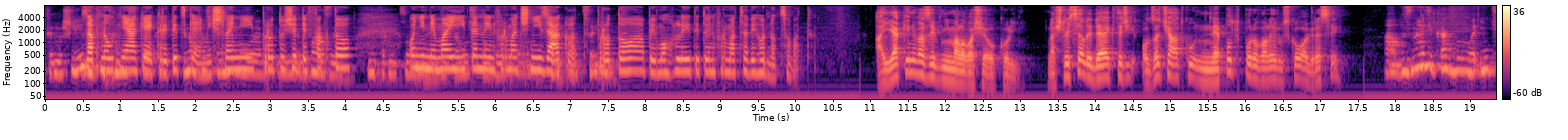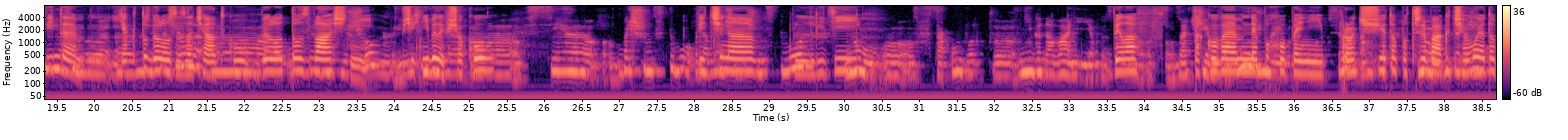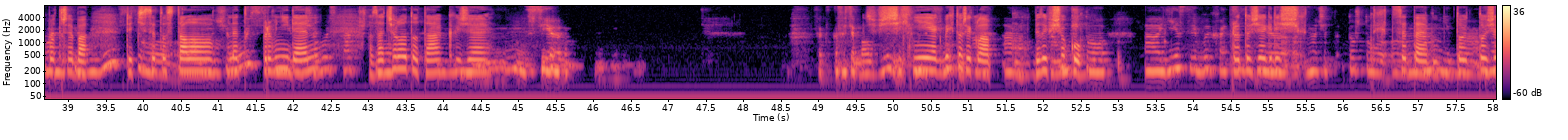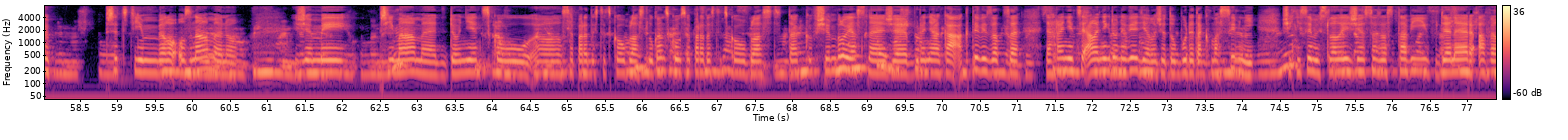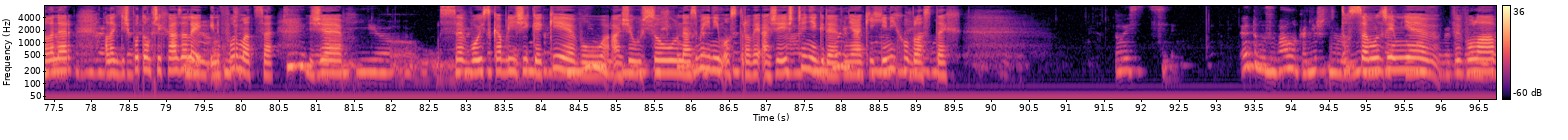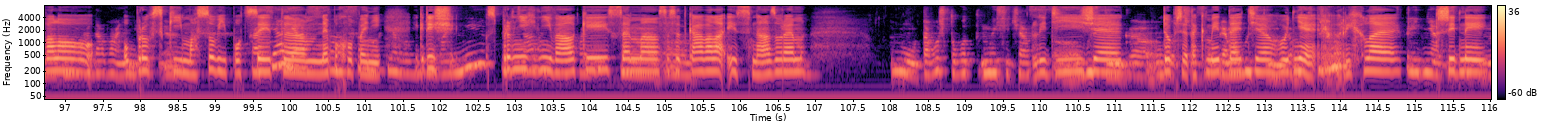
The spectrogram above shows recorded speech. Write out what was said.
zapnout nějaké kritické myšlení, protože de facto oni nemají ten informační základ pro to, aby mohli tyto informace vyhodnocovat. A jak invazivní malo vaše okolí? Našli se lidé, kteří od začátku nepodporovali ruskou agresi? Víte, jak to bylo ze začátku? Bylo to zvláštní. Všichni byli v šoku. Většina lidí byla v takovém nepochopení, proč je to potřeba, k čemu je to potřeba. Teď se to stalo hned v první den a začalo to tak, že Všichni, jak bych to řekla, byli v šoku. Protože když chcete, to, to, že předtím bylo oznámeno, že my přijímáme Doněckou separatistickou oblast, Luganskou separatistickou oblast, tak všem bylo jasné, že bude nějaká aktivizace na hranici, ale nikdo nevěděl, že to bude tak masivní. Všichni si mysleli, že se zastaví v Dener a Velener, ale když potom přicházely informace, že se vojska blíží ke Kijevu a že už jsou na Zmíjným ostrově a že ještě někde v nějakých jiných oblastech. To samozřejmě vyvolávalo obrovský masový pocit nepochopení. Když z prvních dní války jsem se setkávala i s názorem, lidí, э, že dobře, tak my teď hodně rychle, tři dny,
